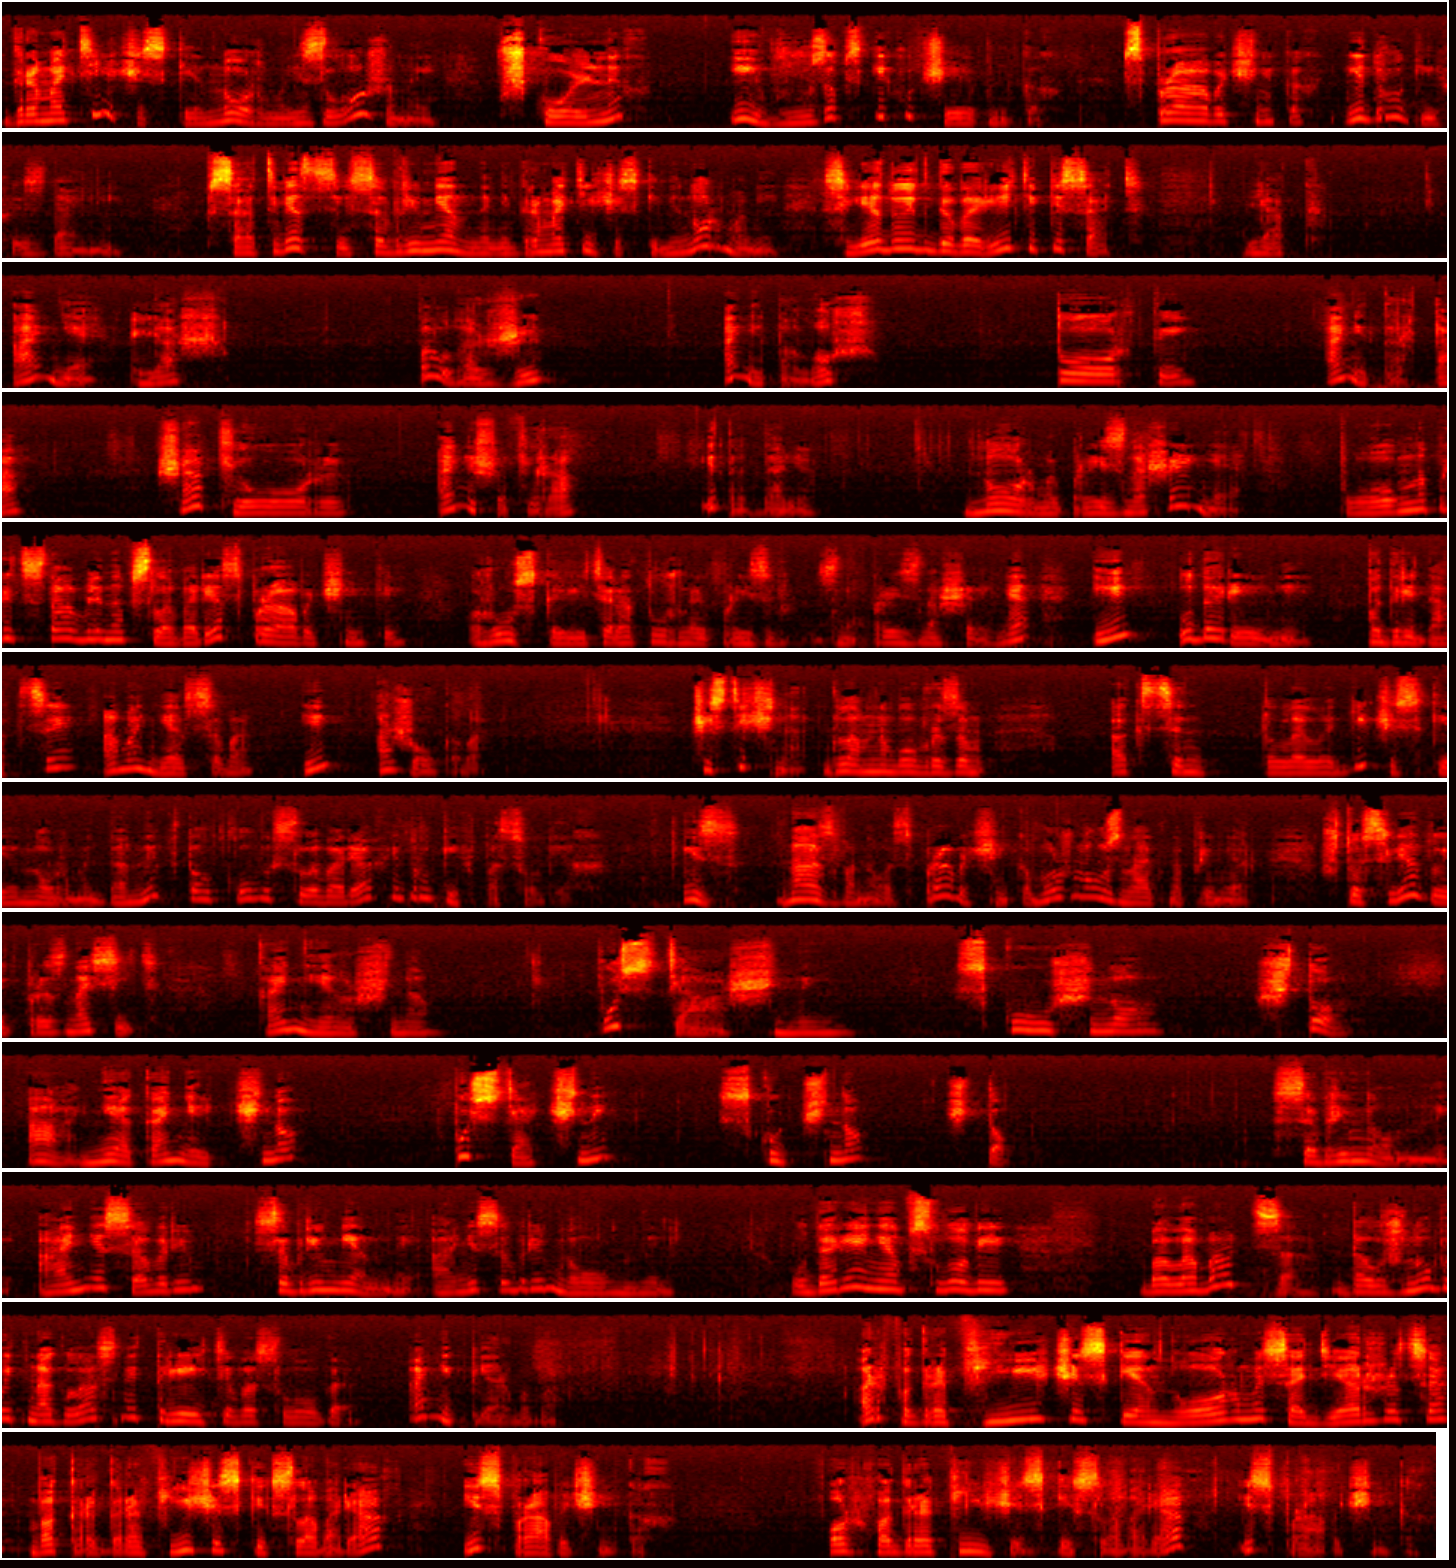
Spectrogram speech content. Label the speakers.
Speaker 1: Грамматические нормы изложены в школьных и вузовских учебниках, в справочниках и других изданиях. В соответствии с современными грамматическими нормами следует говорить и писать «ляг», а не «ляж», «положи», а не «положь», «торты», а не «торта», «шофёры», а не «шофера» и так далее. Нормы произношения – полно представлено в словаре-справочнике «Русское литературное произношение и ударение» под редакцией Аманесова и Ожогова. Частично, главным образом, акцентологические нормы даны в толковых словарях и других пособиях. Из названного справочника можно узнать, например, что следует произносить «конечно», «пустяшный», «скучно», «что», а не «конечно», «пустячный», «скучно», «что». Современный, а не соврем... современный, а не современный. Ударение в слове Баловаться должно быть на гласной третьего слога, а не первого. Орфографические нормы содержатся в акрографических словарях и справочниках. Орфографических словарях и справочниках.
